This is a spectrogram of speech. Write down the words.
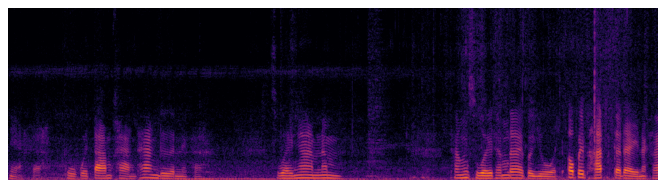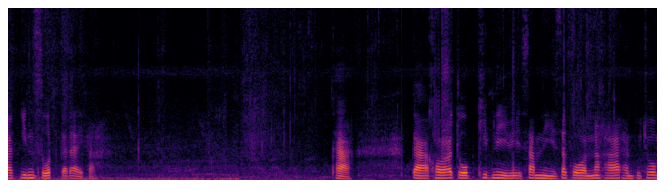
เนี่ยค่ะปลูกไว้ตามข้างทางเดินเนี่ยค่ะ สวยงามน้ำทั้งสวยทั้งได้ประโยชน์ เอาไปพัดก็ได้นะคะ กินสดก็ได้ค่ะ ค่ะกะขอจบคลิปนี้ซ้ำนี้สะก่อนนะคะท่านผู้ชม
